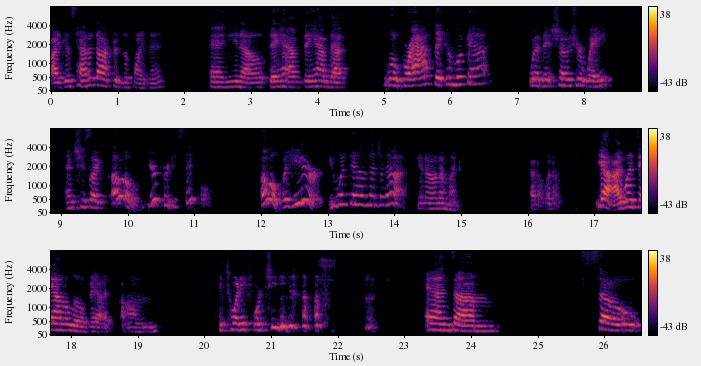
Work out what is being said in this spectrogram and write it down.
I just had a doctor's appointment, and you know they have they have that little graph they can look at where it shows your weight, and she's like, oh, you're pretty stable. Oh, but here you went down to that, you know, and I'm like, I don't whatever. Yeah, I went down a little bit. Um, in 2014. and um, so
